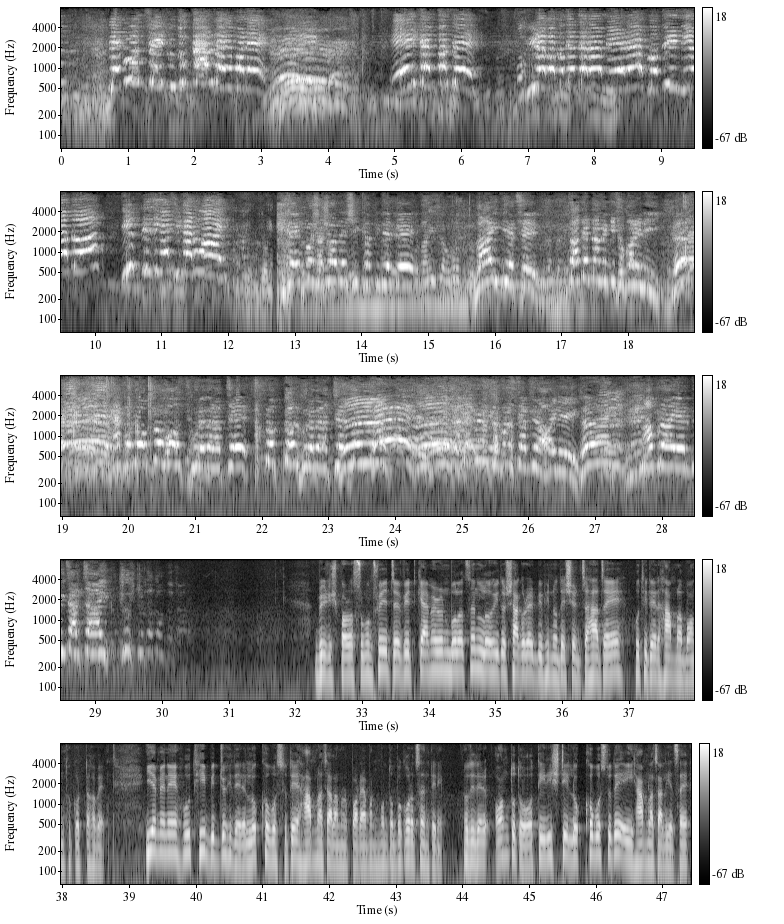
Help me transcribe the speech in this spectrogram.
দেখুন সেই থুতু কার গায়ে পড়ে এই ক্যাম্পাসে বহিরাগতদের দ্বারা মেয়েরা প্রতিনিয়ত ইফতিজিংয়ের শিকার হয় যে প্রশাসনের শিক্ষার্থীদেরকে লাই দিয়েছে। তাদের নামে কিছু করেনি। এখনও প্রভোস্ট ঘুরে বেড়াচ্ছে প্রক্টর ঘুরে বেড়াচ্ছে। তাদের বিরুদ্ধে কোনো স্টেপ নেওয়া হয়নি। আমরা এর বিচার চাই। সুষ্ঠু তদন্ত ব্রিটিশ পররাষ্ট্রমন্ত্রী ডেভিড ক্যামেরুন বলেছেন লোহিত সাগরের বিভিন্ন দেশের জাহাজে হুথিদের হামলা বন্ধ করতে হবে। ইয়েমেনে হুথি বিদ্রোহীদের লক্ষ্যবস্তুতে হামলা চালানোর পর এমন মন্তব্য করেছেন তিনি। হুথিদের অন্তত তিরিশটি লক্ষ্যবস্তুতে এই হামলা চালিয়েছে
